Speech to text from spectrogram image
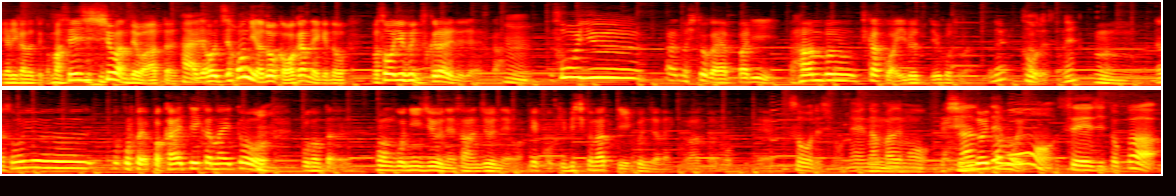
やり方というか、まあ、政治手腕ではあったんです、はいで本人はどうか分かんないけど、まあ、そういうふうに作られてるじゃないですか。うん、そういうあの人がやっぱり半分近くはいるっていうことなんですよね。そうですね。うん、そういうところをやっぱ変えていかないと、うんこのた今後20年、30年は結構厳しくなっていくんじゃないかなと思ってて。そうでしょうね。なんかでも、うんしんどいと思うでも政治とか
